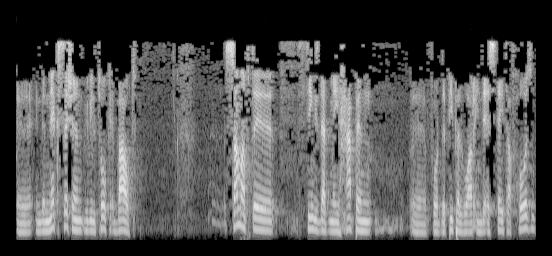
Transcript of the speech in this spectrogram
uh, in the next session we will talk about some of the things that may happen uh, for the people who are in the state of huzn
